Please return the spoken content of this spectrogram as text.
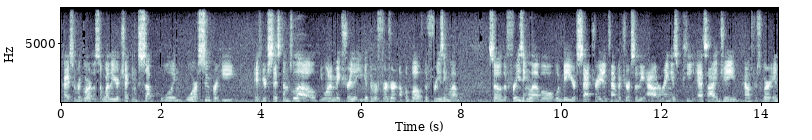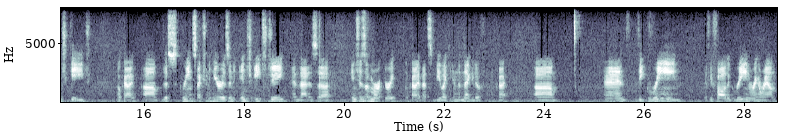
Okay, so regardless of whether you're checking subcooling or superheat, if your system's low, you want to make sure that you get the refrigerant up above the freezing level. So the freezing level would be your saturated temperature. So the outer ring is PSIG, pounds per square inch gauge. Okay, um, this green section here is an inch HG, and that is uh, inches of mercury. Okay, that's be like in the negative. Okay, um, and the green, if you follow the green ring around,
